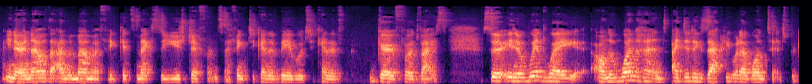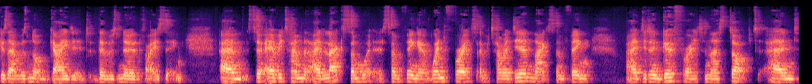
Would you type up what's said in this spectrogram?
You know, now that I'm a mum, I think it makes a huge difference. I think to kind of be able to kind of go for advice. So, in a weird way, on the one hand, I did exactly what I wanted because I was not guided. There was no advising. Um, so, every time that I liked some, something, I went for it. Every time I didn't like something, I didn't go for it and I stopped. And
